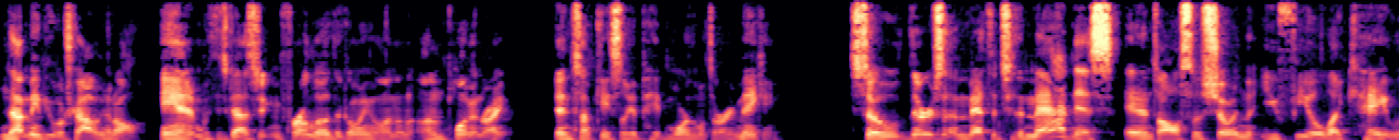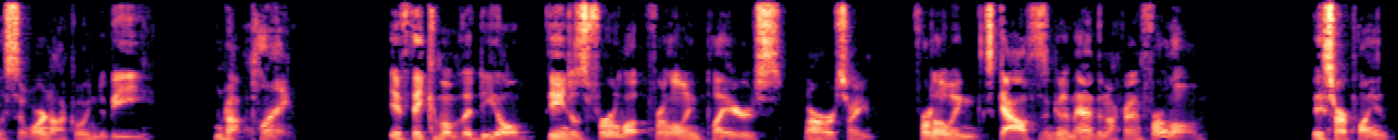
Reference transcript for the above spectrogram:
not many people are traveling at all. And with these guys getting furloughed, they're going on, on unemployment, right? In some cases, they'll get paid more than what they're already making. So there's a method to the madness, and it's also showing that you feel like, hey, listen, we're not going to be, we're not playing. If they come up with a deal, the Angels furlough, furloughing players, or sorry, furloughing scouts isn't going to matter. They're not going to furlough them. They start playing.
